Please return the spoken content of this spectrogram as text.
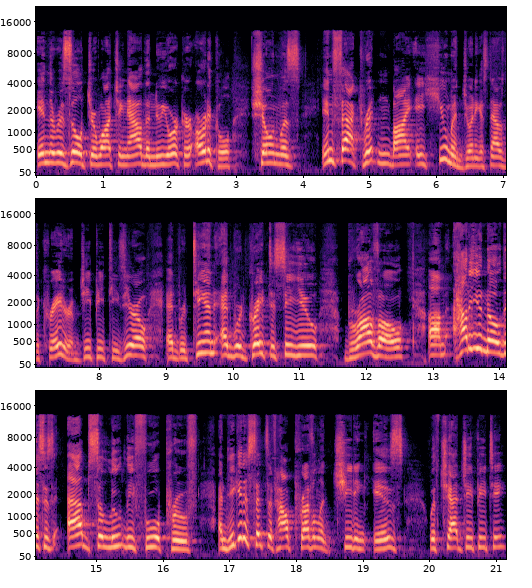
In the result you're watching now, the New Yorker article shown was in fact written by a human. Joining us now is the creator of GPT-0, Edward Tian. Edward, great to see you. Bravo. Um, how do you know this is absolutely foolproof and do you get a sense of how prevalent cheating is with ChatGPT?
